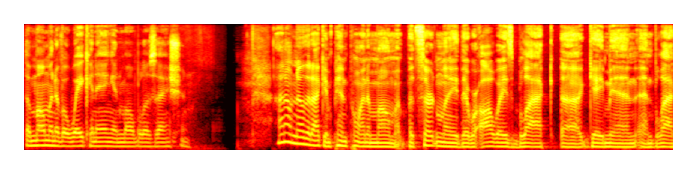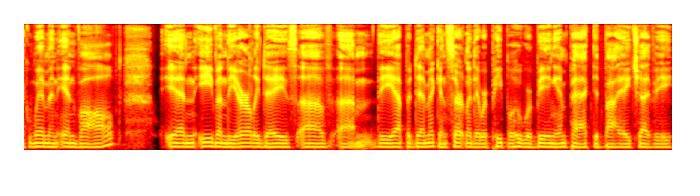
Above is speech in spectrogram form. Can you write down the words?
the moment of awakening and mobilization? I don't know that I can pinpoint a moment, but certainly there were always black uh, gay men and black women involved in even the early days of um, the epidemic, and certainly there were people who were being impacted by HIV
